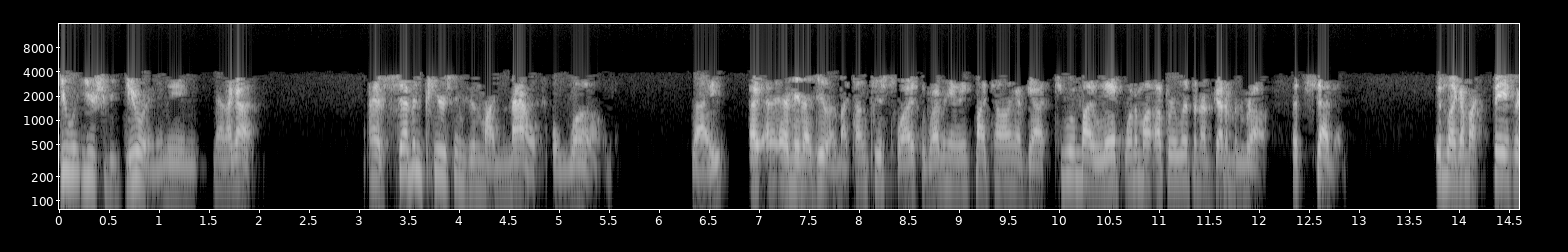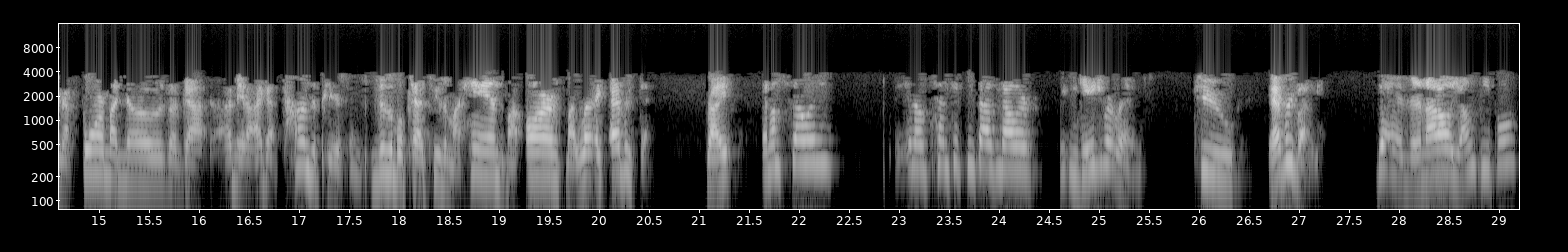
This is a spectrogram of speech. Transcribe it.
do what you should be doing. I mean, man, I got, I have seven piercings in my mouth alone, right? I, I, I mean, I do. I have my tongue pierced twice, the webbing underneath my tongue. I've got two in my lip, one in my upper lip, and I've got a Monroe. That's seven. And like on my face, I got four on my nose. I've got, I mean, I got tons of piercings, visible tattoos on my hands, my arms, my legs, everything, right? And I'm selling, you know, ten, fifteen thousand dollar engagement rings to everybody. They, they're not all young people.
